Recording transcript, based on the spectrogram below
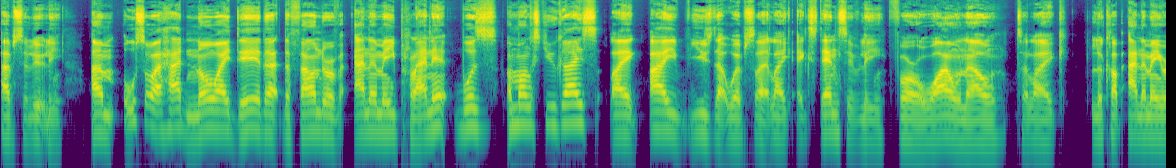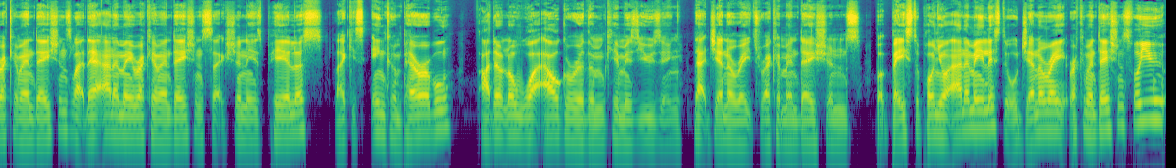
Absolutely. Um, also, I had no idea that the founder of Anime Planet was amongst you guys. Like, I used that website like extensively for a while now to like look up anime recommendations. Like, their anime recommendation section is peerless, like, it's incomparable. I don't know what algorithm Kim is using that generates recommendations, but based upon your anime list, it will generate recommendations for you.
